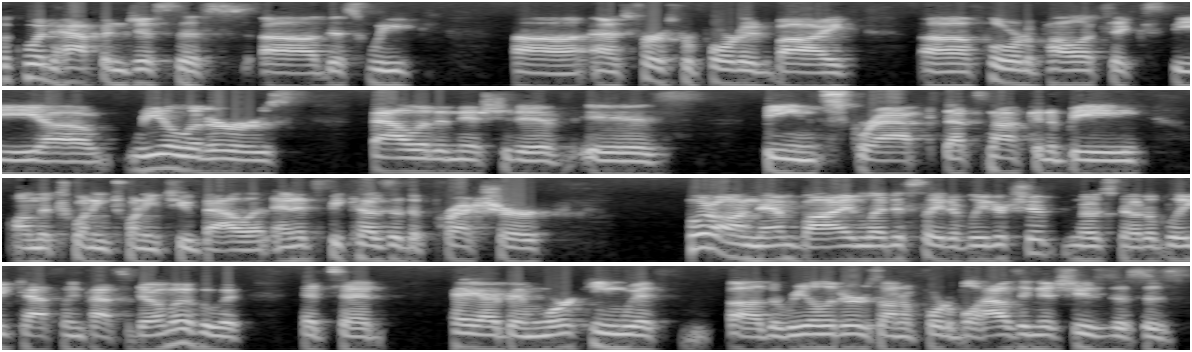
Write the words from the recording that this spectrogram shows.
look what happened just this uh, this week, uh, as first reported by uh, Florida Politics. The uh, realtors ballot initiative is being scrapped. That's not going to be on the 2022 ballot, and it's because of the pressure put on them by legislative leadership, most notably Kathleen Passidomo, who had said, "Hey, I've been working with uh, the realtors on affordable housing issues. This is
